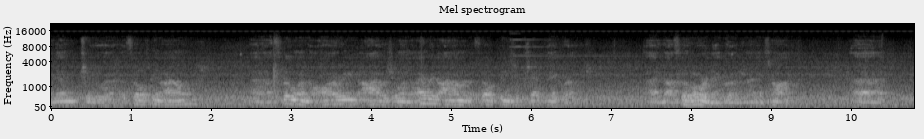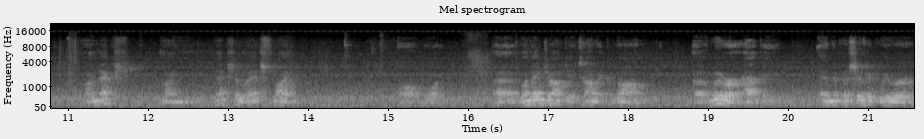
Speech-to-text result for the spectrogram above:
and then to uh, the Philippine Islands. And I flew on every, I was on every island in the Philippines except Negros. And I flew over Negros many times. Uh, my next, my next and last flight, oh boy, uh, when they dropped the atomic bomb, uh, we were happy. In the Pacific, we were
